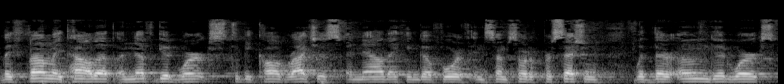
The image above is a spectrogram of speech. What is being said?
They finally piled up enough good works to be called righteous and now they can go forth in some sort of procession with their own good works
